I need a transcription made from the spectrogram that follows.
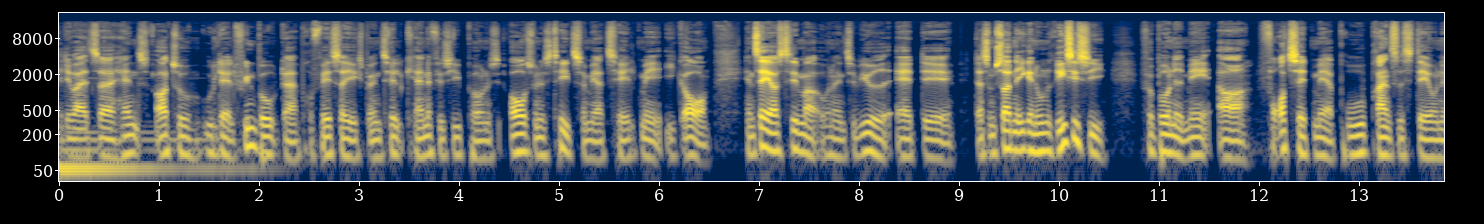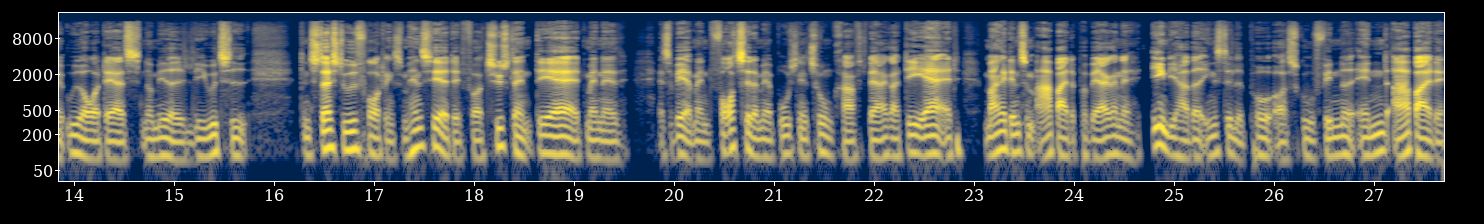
Ja, det var altså Hans Otto Uldal Fynbo, der er professor i eksperimentel kernefysik på Aarhus Universitet, som jeg talte med i går. Han sagde også til mig under interviewet, at øh, der som sådan ikke er nogen risici forbundet med at fortsætte med at bruge brændselsstævne ud over deres normerede levetid. Den største udfordring, som han ser det for Tyskland, det er, at man er altså ved at man fortsætter med at bruge sine atomkraftværker, det er, at mange af dem, som arbejder på værkerne, egentlig har været indstillet på at skulle finde noget andet arbejde,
